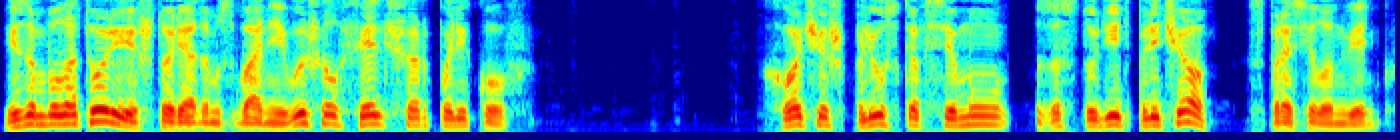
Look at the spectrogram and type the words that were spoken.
Из амбулатории, что рядом с баней, вышел фельдшер Поляков. — Хочешь плюс ко всему застудить плечо? — спросил он Веньку.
